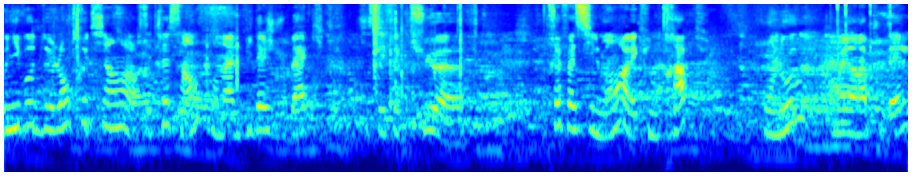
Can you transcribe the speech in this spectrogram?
Au niveau de l'entretien, alors c'est très simple, on a le vidage du bac qui s'effectue euh, très facilement avec une trappe qu'on ouvre, on met dans la poubelle.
